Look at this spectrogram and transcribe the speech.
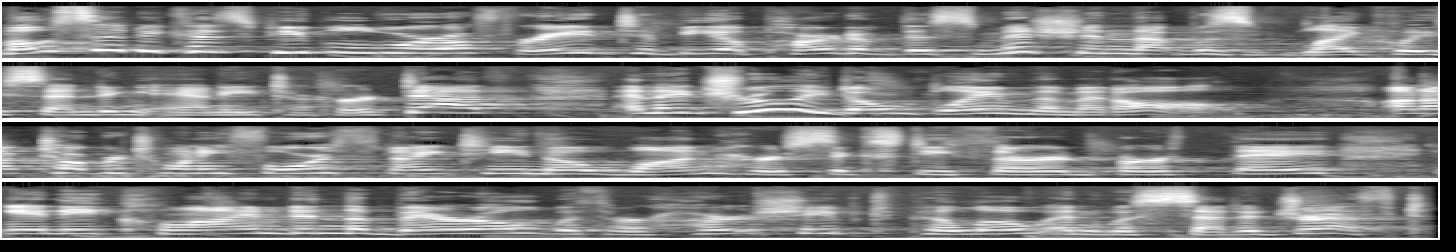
mostly because people were afraid to be a part of this mission that was likely sending Annie to her death, and I truly don't blame them at all. On October 24th, 1901, her 63rd birthday, Annie climbed in the barrel with her heart-shaped pillow and was set adrift.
